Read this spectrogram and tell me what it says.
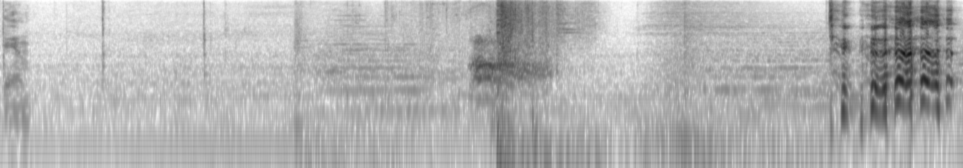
Damn.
